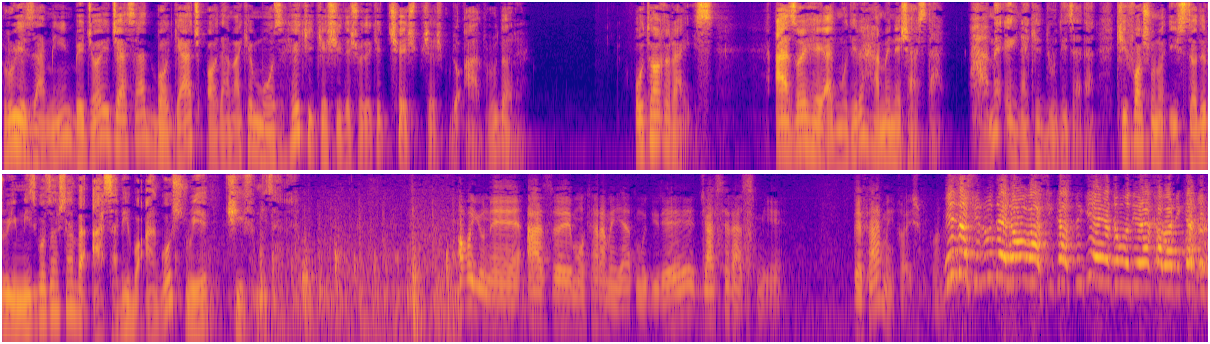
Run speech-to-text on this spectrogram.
روی زمین به جای جسد با گچ آدمک مزهکی کشیده شده که چشم چشم دو ابرو داره. اتاق رئیس. اعضای هیئت مدیره همه نشستن. همه عینک دودی زدن. کیفاشون رو ایستاده روی میز گذاشتن و عصبی با انگشت روی کیف می‌زنن آقایون از محترم هیئت مدیره جلسه رسمیه. بفرمایید خواهش می‌کنم. میذاشی رو اعلام ورشکستگی هیئت مدیره خبری کردیم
